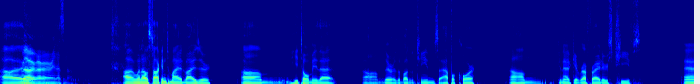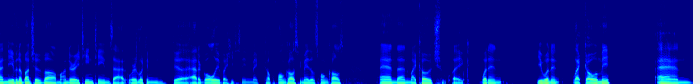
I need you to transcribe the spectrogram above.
uh, all right, all right, all right, that's enough. uh, when I was talking to my advisor, um, he told me that um, there was a bunch of teams, Apple Core, um, Connecticut Rough Riders, Chiefs, and even a bunch of um, under 18 teams that were looking to add a goalie, but he just needed to make a couple phone calls. He made those phone calls, and then my coach like wouldn't he wouldn't let go of me, and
